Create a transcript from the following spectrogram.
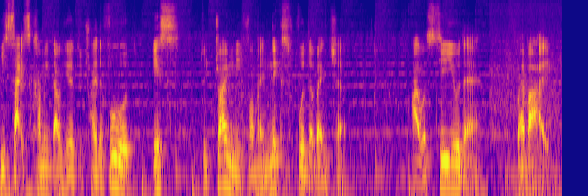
besides coming down here to try the food, is to join me for my next food adventure. I will see you there. Bye bye.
